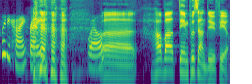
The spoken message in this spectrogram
pretty high, right? well, uh, how about in Busan do you feel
